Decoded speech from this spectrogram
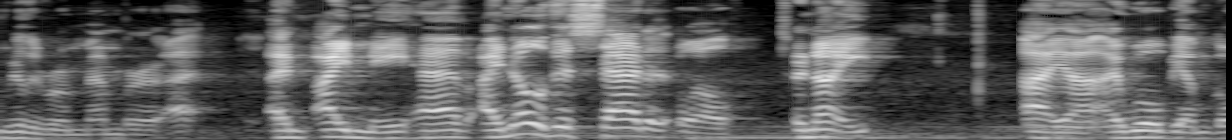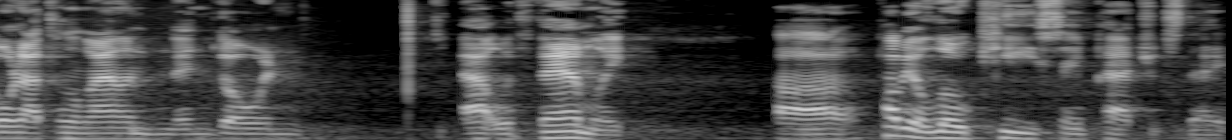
really remember. I, I, I may have. I know this Saturday. Well, tonight, I uh, I will be. I'm going out to Long Island and going out with family. Uh, probably a low key St. Patrick's Day.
